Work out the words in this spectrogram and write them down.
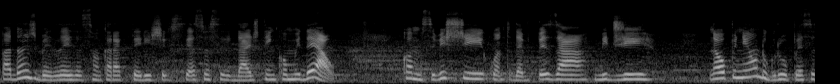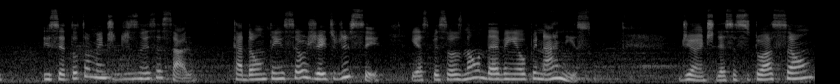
Padrões de beleza são características que a sociedade tem como ideal, como se vestir, quanto deve pesar, medir. Na opinião do grupo, isso é totalmente desnecessário. Cada um tem o seu jeito de ser e as pessoas não devem opinar nisso. Diante dessa situação,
